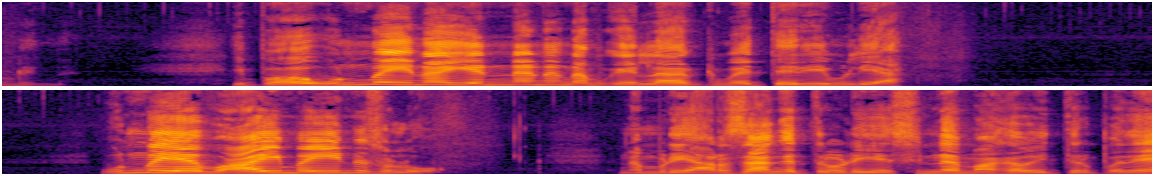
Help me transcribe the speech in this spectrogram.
அப்படின்னு. இப்போ உண்மைனா என்னன்னு நமக்கு எல்லாருக்குமே தெரியும் இல்லையா? உண்மையை வாய்மைன்னு சொல்லுவோம். நம்முடைய அரசாங்கத்தினுடைய சின்னமாக வைத்திருப்பதே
